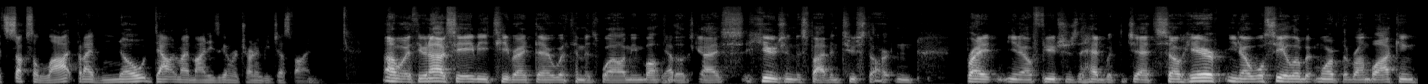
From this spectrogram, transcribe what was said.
It sucks a lot, but I have no doubt in my mind he's going to return and be just fine. I'm with you. And obviously AVT right there with him as well. I mean, both yep. of those guys huge in this five and two start and bright, you know, futures ahead with the Jets. So here, you know, we'll see a little bit more of the run blocking.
